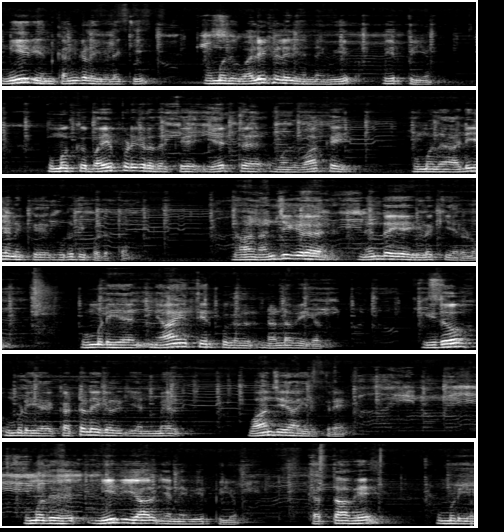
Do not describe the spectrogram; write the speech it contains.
நீர் என் கண்களை விளக்கி உமது வழிகளில் என்னை உயிர் உயிர்ப்பியும். உமக்கு பயப்படுகிறதற்கு ஏற்ற உமது வாக்கை உமது அடியனுக்கு உறுதிப்படுத்தும். நான் அஞ்சுகிற நிந்தையை விலக்கி அருளும் உம்முடைய நியாய தீர்ப்புகள் நல்லவைகள். இதோ உம்முடைய கட்டளைகள் என் மேல் வாஞ்சையாயிருக்கிறேன். உமது நீதியால் என்னை உயிர்ப்பியும். கர்த்தாவே உம்முடைய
